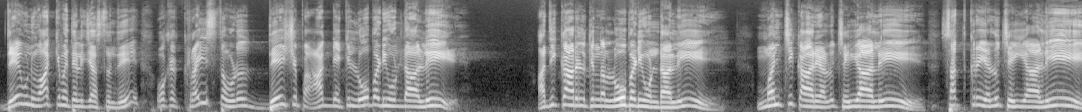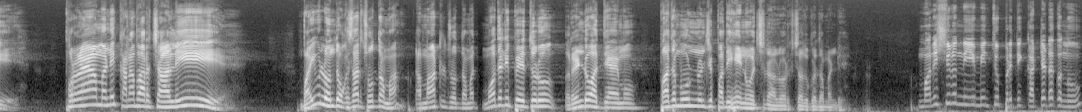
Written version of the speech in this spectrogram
దేవుని వాక్యమే తెలియజేస్తుంది ఒక క్రైస్తవుడు దేశపు ఆజ్ఞకి లోబడి ఉండాలి. అధికారుల కింద లోబడి ఉండాలి. మంచి కార్యాలు చెయ్యాలి. సత్క్రియలు చెయ్యాలి. ప్రేమని కనబరచాలి. బైబిల్ ఉంది ఒకసారి చూద్దామా? ఆ మాటలు చూద్దామా? మొదటి పేతురు రెండో అధ్యాయము పదమూడు నుంచి పదిహేను వచ్చినాల వరకు చదువుకుందామండి. మనుషులు నియమించు ప్రతి కట్టడకును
